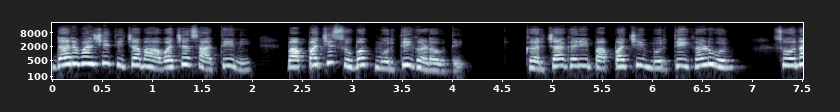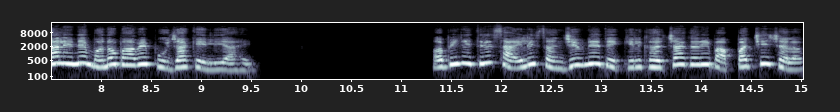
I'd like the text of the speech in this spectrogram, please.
दरवर्षी तिच्या भावाच्या साथीने बापाची सुबक मूर्ती घडवते. घरच्या घरी बापाची मूर्ती घडवून सोनालीने मनोभावे पूजा केली आहे. अभिनेत्री सायली संजीवने देखील घरच्या घरी बाप्पाची झलक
